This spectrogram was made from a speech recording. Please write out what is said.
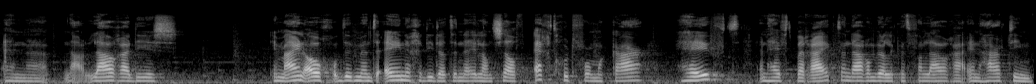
En uh, nou, Laura die is in mijn ogen op dit moment de enige die dat in Nederland zelf echt goed voor elkaar heeft en heeft bereikt. En daarom wil ik het van Laura en haar team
